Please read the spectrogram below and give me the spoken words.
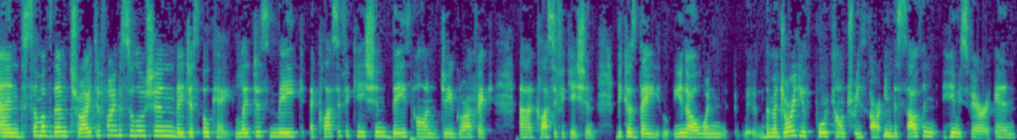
And some of them try to find a solution. They just okay let's just make a classification based on geographic uh, classification. Because they, you know, when the majority of poor countries are in the mm-hmm. southern hemisphere and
